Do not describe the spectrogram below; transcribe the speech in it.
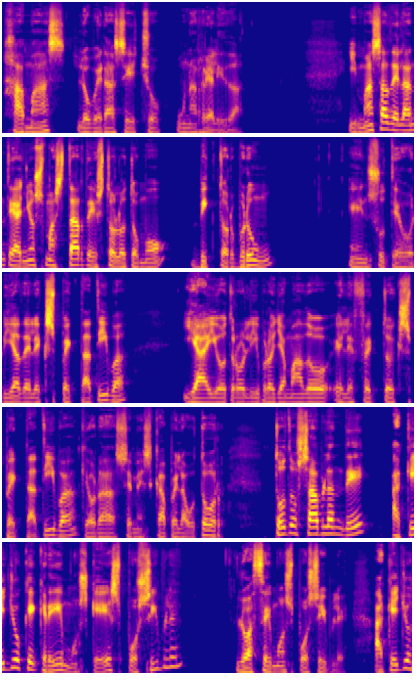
jamás lo verás hecho una realidad. Y más adelante, años más tarde, esto lo tomó Víctor Brun en su teoría de la expectativa, y hay otro libro llamado El efecto expectativa, que ahora se me escapa el autor. Todos hablan de aquello que creemos que es posible, lo hacemos posible. Aquello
